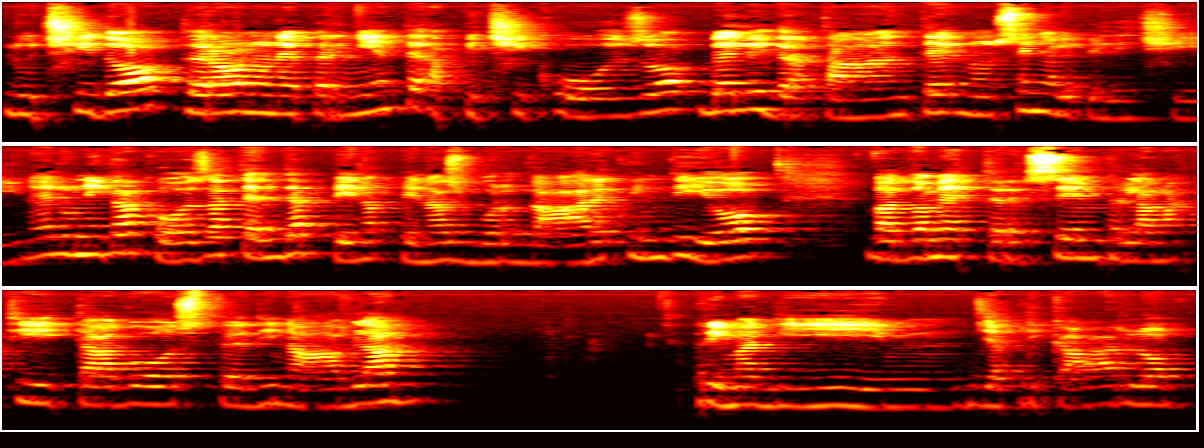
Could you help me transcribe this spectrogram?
Lucido però non è per niente appiccicoso bello idratante non segna le pellicine. L'unica cosa tende appena appena a sbordare quindi io vado a mettere sempre la matita Ghost di Nabla prima di, di applicarlo.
